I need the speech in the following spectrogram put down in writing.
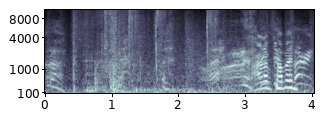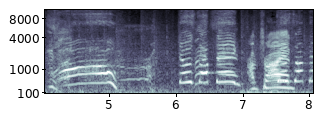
All right, I'm coming. Oh! Do something! I'm trying. Do something!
